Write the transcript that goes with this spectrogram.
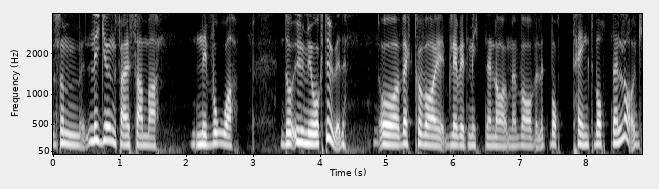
som ligger ungefär i samma nivå då Umeå åkte ur. Och Växjö var, blev ett mittenlag men var väl ett bot, tänkt bottenlag.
